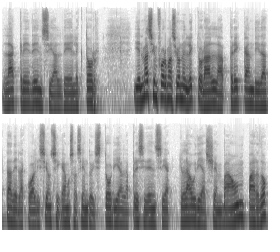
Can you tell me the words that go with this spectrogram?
la credencial de elector. Y en más información electoral, la precandidata de la coalición Sigamos Haciendo Historia, la presidencia Claudia Sheinbaum Pardo,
